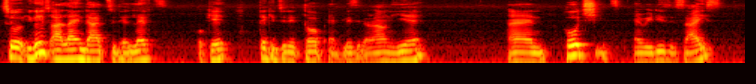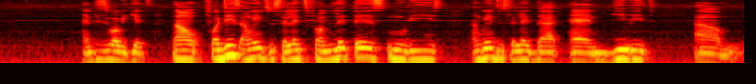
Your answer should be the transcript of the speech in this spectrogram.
So you're going to align that to the left okay? Take it to the top and place it around here. And hold shift and reduce the size. And this is what we get now for this i'm going to select from latest movies. I'm going to select that and give it um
